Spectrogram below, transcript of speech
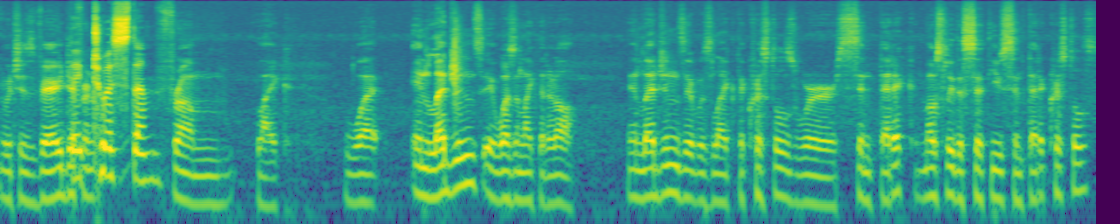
which is very different. They twist them. from like what in Legends it wasn't like that at all. In Legends it was like the crystals were synthetic. Mostly the Sith used synthetic crystals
